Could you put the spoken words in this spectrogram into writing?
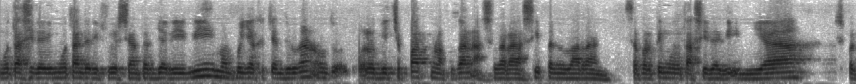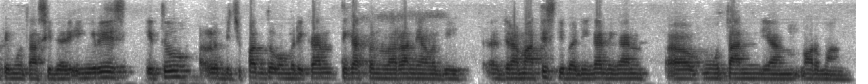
mutasi dari mutan dari virus yang terjadi ini mempunyai kecenderungan untuk lebih cepat melakukan akselerasi penularan. Seperti mutasi dari India, seperti mutasi dari Inggris, itu lebih cepat untuk memberikan tingkat penularan yang lebih eh, dramatis dibandingkan dengan uh, mutan yang normal.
